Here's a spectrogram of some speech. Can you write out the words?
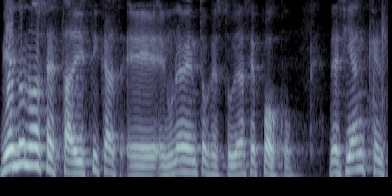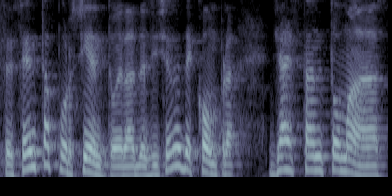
Viendo unas estadísticas eh, en un evento que estuve hace poco, decían que el 60% de las decisiones de compra ya están tomadas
